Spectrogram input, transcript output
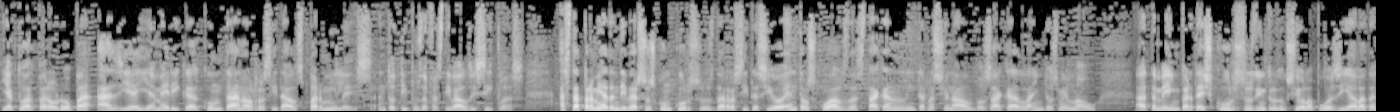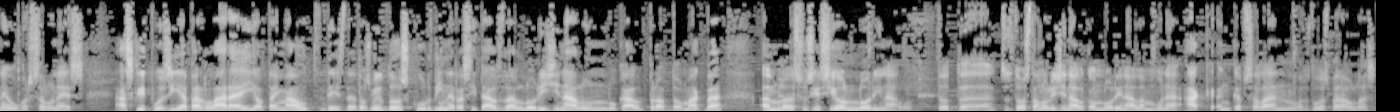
i ha actuat per Europa, Àsia i Amèrica comptant els recitals per milers, en tot tipus de festivals i cicles. Ha estat premiat en diversos concursos de recitació, entre els quals destaquen l'Internacional d'Osaka l'any 2009. Eh, També imparteix cursos d'introducció a la poesia a l'Ateneu barcelonès. Ha escrit poesia per l'Ara i el Time Out. Des de 2002 coordina recitals de l'Original, un local prop del MACBA, amb l'associació L'Orinal. Tot, eh, tots dos, tant l'Original com l'Orinal, amb una H encapçalant les dues paraules.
